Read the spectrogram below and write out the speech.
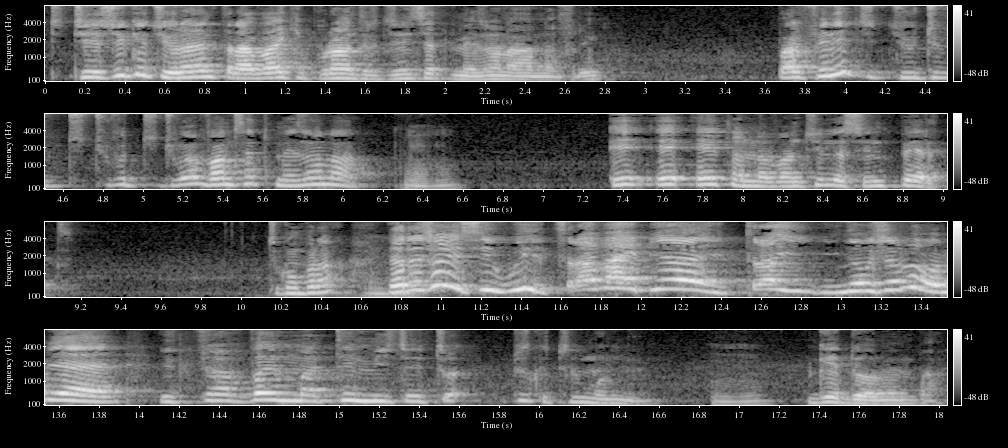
tu, tu es sûr que tu auras un travail qui pourra entretenir cette maison là en Afrique? Par fini, tu, tu, tu, tu, tu- tu vas vendre cette maison là. Et, et, et ton aventure là, c'est une perte. Tu comprends? Il y a des gens ici, oui, ils travaillent bien, ils travaillent, ils n'ont jamais bien. Ils travaillent matin, midi, ils tra- plus que tout le monde même. Le gars dort même pas.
